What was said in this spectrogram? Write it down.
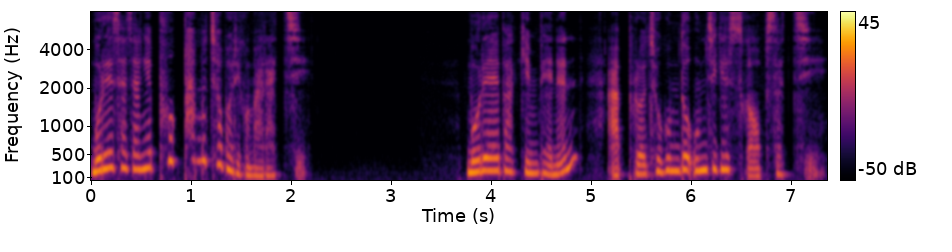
모래사장에 푹 파묻혀 버리고 말았지. 모래에 박힌 배는 앞으로 조금도 움직일 수가 없었지.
